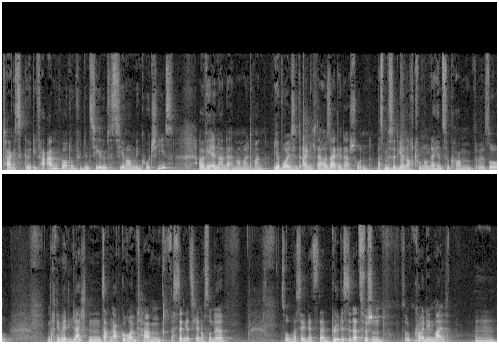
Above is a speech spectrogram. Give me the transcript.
Tages gehört die Verantwortung für den Ziel und das Zielraum den Coaches. Aber wir ändern da immer mal dran. Ihr mhm. wolltet mhm. eigentlich da, seid ihr da schon. Was müsstet mhm. ihr noch tun, um da hinzukommen? So, nachdem wir die leichten Sachen abgeräumt haben, was denn jetzt hier noch so eine, so, was denn jetzt der Blödeste dazwischen? So, kommen wir den mal. Mhm.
